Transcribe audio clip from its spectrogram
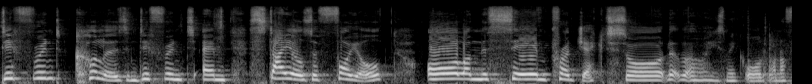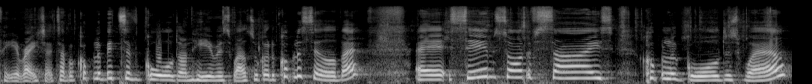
different colours and different um, styles of foil all on the same project. So, oh, here's my gold one off here. Right, let's have a couple of bits of gold on here as well. So we've got a couple of silver, uh, same sort of size, couple of gold as well.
